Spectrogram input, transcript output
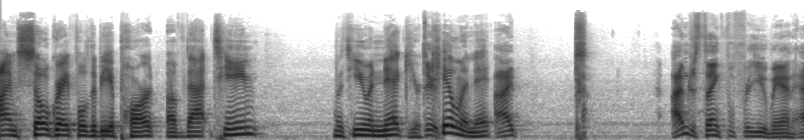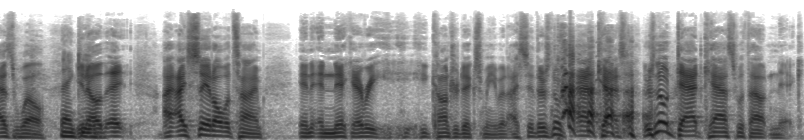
I'm so grateful to be a part of that team with you and Nick. You're Dude, killing it. I I'm just thankful for you, man, as well. Thank you. you. know, that, I, I say it all the time, and, and Nick every he, he contradicts me, but I say there's no dad cast. There's no dad cast without Nick,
